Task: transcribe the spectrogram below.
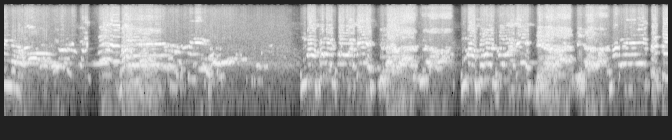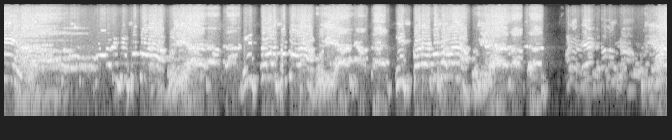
Aleluia! Não sou mais Bangladesh! Não sou mais Bangladesh! Então Escolha do Jornal! Para dentro da Laura!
